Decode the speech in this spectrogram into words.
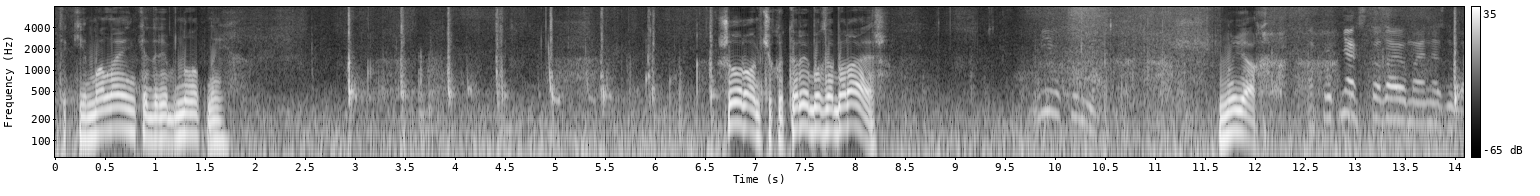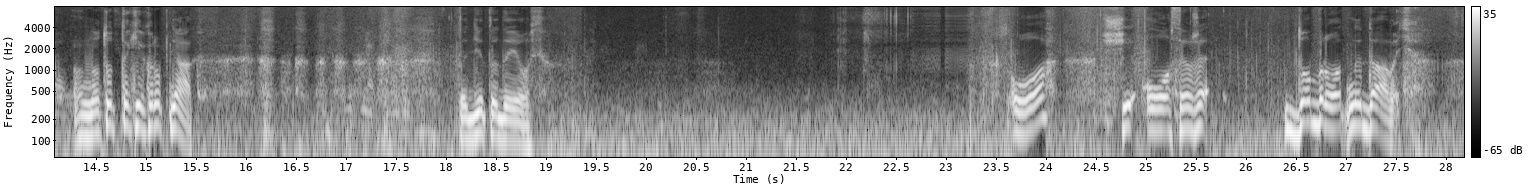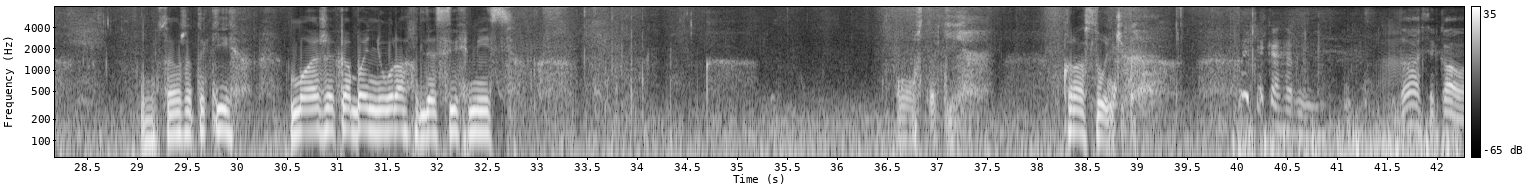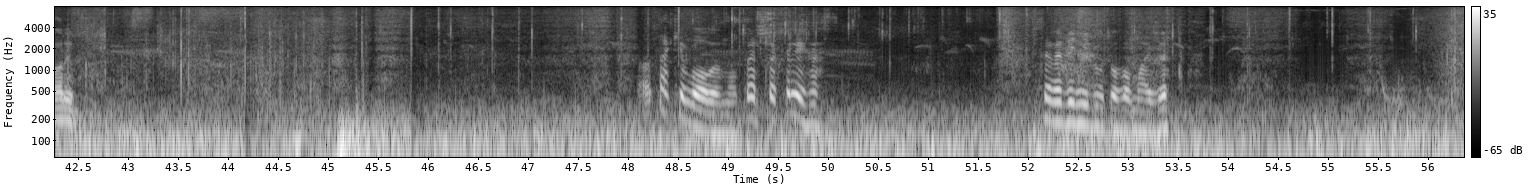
Такий маленький, дрібнотний. Що, Ромчику, ти рибу забираєш? Окуняк. Ну як? А крупняк складаю майонезну балу. Ну тут такий крупняк. Крупняк. Тоді туди ось. О, ще о, це вже добротний давить. Це вже такий майже кабанюра для всіх місць. Ось такий красунчик. Ось яка гарнина. Да, цікава рибка. Отак і ловимо. Перша крига. В середині лютого майже.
